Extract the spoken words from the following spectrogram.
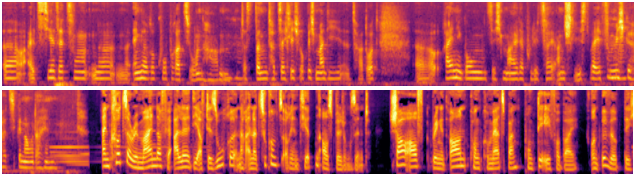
äh, als Zielsetzung eine, eine engere Kooperation haben. Mhm. Dass dann tatsächlich wirklich mal die Tatort äh, sich mal der Polizei anschließt, weil für mhm. mich gehört sie genau dahin. Ein kurzer Reminder für alle, die auf der Suche nach einer zukunftsorientierten Ausbildung sind. Schau auf bringiton.commerzbank.de vorbei und bewirb dich.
